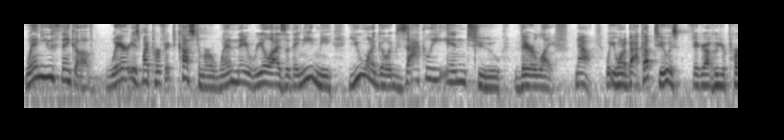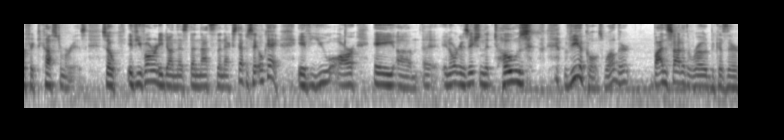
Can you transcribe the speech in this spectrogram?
when you think of where is my perfect customer when they realize that they need me, you want to go exactly into their life. Now, what you want to back up to is figure out who your perfect customer is. So, if you've already done this, then that's the next step is say, okay, if you are a, um, a an organization that tows vehicles, well, they're by the side of the road because their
